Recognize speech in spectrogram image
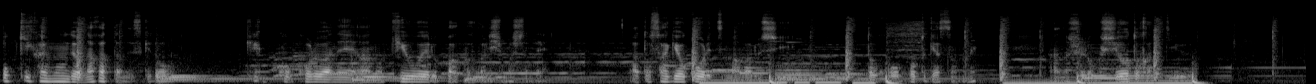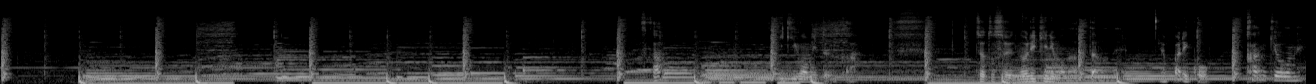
大きい買い物ではなかったんですけど結構これはねあの QOL 爆上がりしましたね。あと作業効率も上がるしとこうポッドキャストのねあの収録しようとかっていう。意気込みというかちょっとそういう乗り気にもなったのでやっぱりこう環境をね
